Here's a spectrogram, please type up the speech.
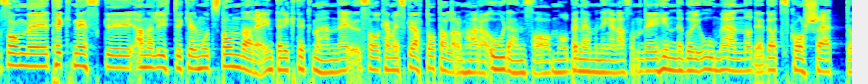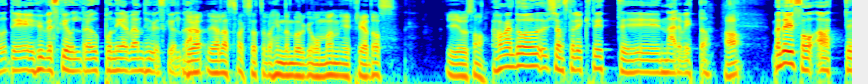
som eh, teknisk eh, analytiker-motståndare, inte riktigt men, eh, så kan man ju skratta åt alla de här orden som och benämningarna som det är Hindenburg-Omen och det är dödskorset och det är huvudskuldra, upp och nervänd huvudskuldra. Jag, jag läste faktiskt att det var Hindenburg-Omen i fredags i USA. Ja, men då känns det riktigt eh, nervigt då. Ja. Men det är ju så att eh,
